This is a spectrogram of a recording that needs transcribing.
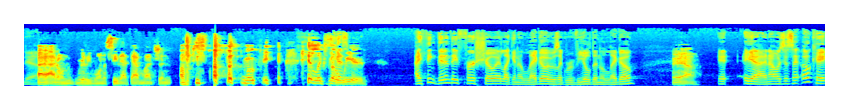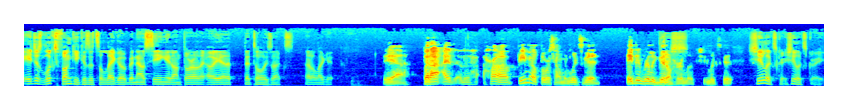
yeah. I, I don't really want to see that that much in on this, movie. It looks so weird. I think didn't they first show it like in a Lego? It was like revealed in a Lego. Yeah. Yeah, and I was just like, okay, it just looks funky because it's a Lego. But now seeing it on Thor, I'm like, oh yeah, that, that totally sucks. I don't like it. Yeah, but I, I her uh, female Thor's helmet looks good. They did really good on her look. She looks good. She looks great. She looks great.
